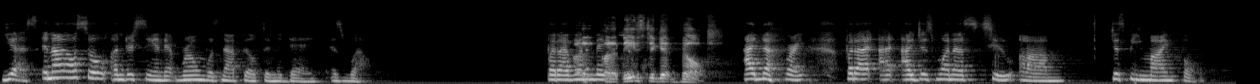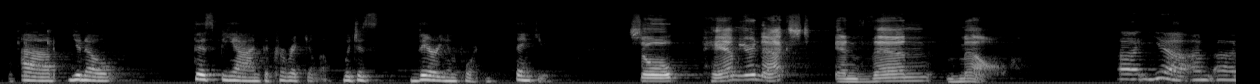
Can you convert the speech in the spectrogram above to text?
Yes, and I also understand that Rome was not built in a day as well. But I want to it, make but it needs to get built I know, right? But I, I, I just want us to um, just be mindful of, you know, this beyond the curriculum, which is very important. Thank you. so pam you're next and then mel Uh, yeah, um, uh,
